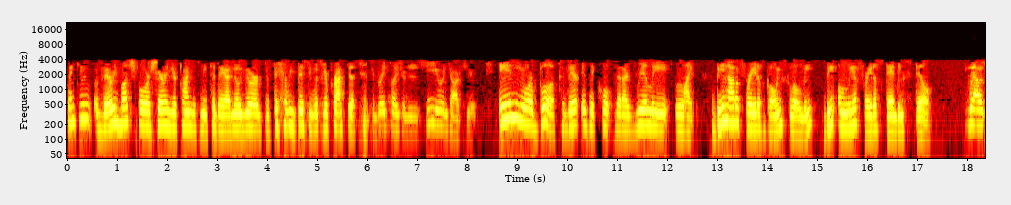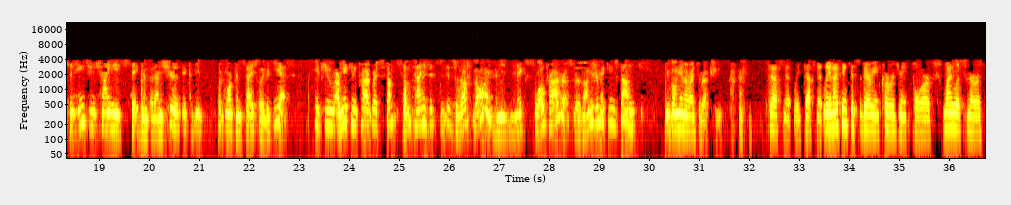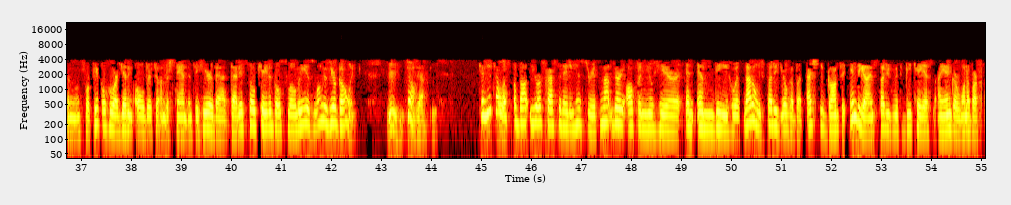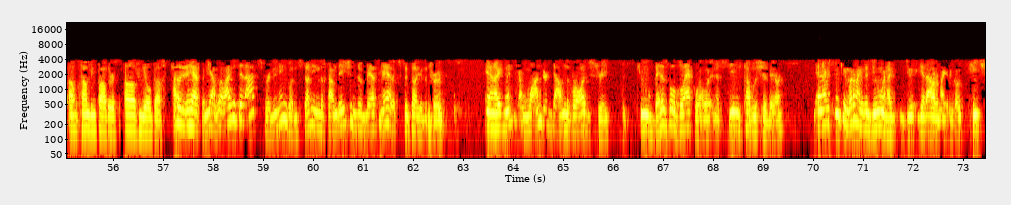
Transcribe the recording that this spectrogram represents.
Thank you very much for sharing your time with me today. I know you're very busy with your practice. It's a great pleasure to see you and talk to you. In your book, there is a quote that I really like. Be not afraid of going slowly. Be only afraid of standing still. Well, it's an ancient Chinese statement, but I'm sure it could be put more concisely. But yes, if you are making progress, some, sometimes it's it's rough going and you make slow progress. But as long as you're making some, you're going in the right direction. Definitely, definitely. And I think it's very encouraging for my listeners and for people who are getting older to understand and to hear that, that it's okay to go slowly as long as you're going. Mm, so, exactly. Can you tell us about your fascinating history? It's not very often you hear an MD who has not only studied yoga but actually gone to India and studied with BKS Iyengar, one of our um, founding fathers of yoga. How did it happen? Yeah, well, I was at Oxford in England studying the foundations of mathematics, to tell you the truth. And I went, I wandered down the broad street to Basil Blackwell, an esteemed publisher there. And I was thinking, what am I going to do when I do, get out? Am I going to go teach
